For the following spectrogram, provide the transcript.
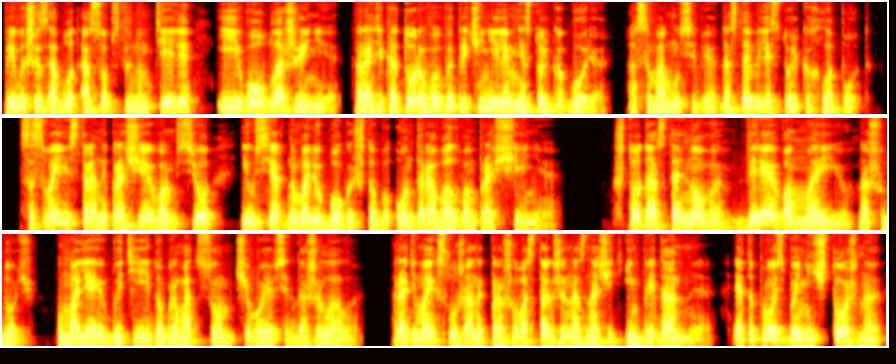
превыше забот о собственном теле и его ублажении, ради которого вы причинили мне столько горя, а самому себе доставили столько хлопот. Со своей стороны прощаю вам все и усердно молю Бога, чтобы Он даровал вам прощение. Что до остального, веряю вам Марию, нашу дочь. Умоляю быть ей добрым отцом, чего я всегда желала. Ради моих служанок прошу вас также назначить им приданное. Эта просьба ничтожна,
